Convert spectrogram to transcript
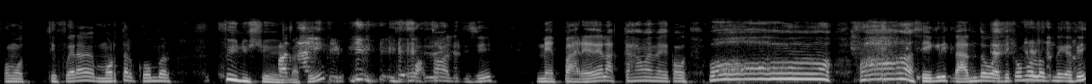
Como si fuera Mortal Kombat, finish him, así. Fatality. Fatality, sí. Me paré de la cama y me como, ¡Oh! ¡Ah! Así gritando, güey, así como los así.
